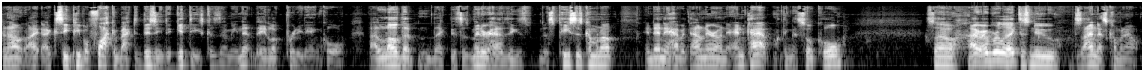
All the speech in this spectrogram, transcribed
And I, I, see people flocking back to Disney to get these because I mean they, they, look pretty dang cool. I love that like this emitter has these this pieces coming up, and then they have it down there on the end cap. I think that's so cool. So I, I really like this new design that's coming out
